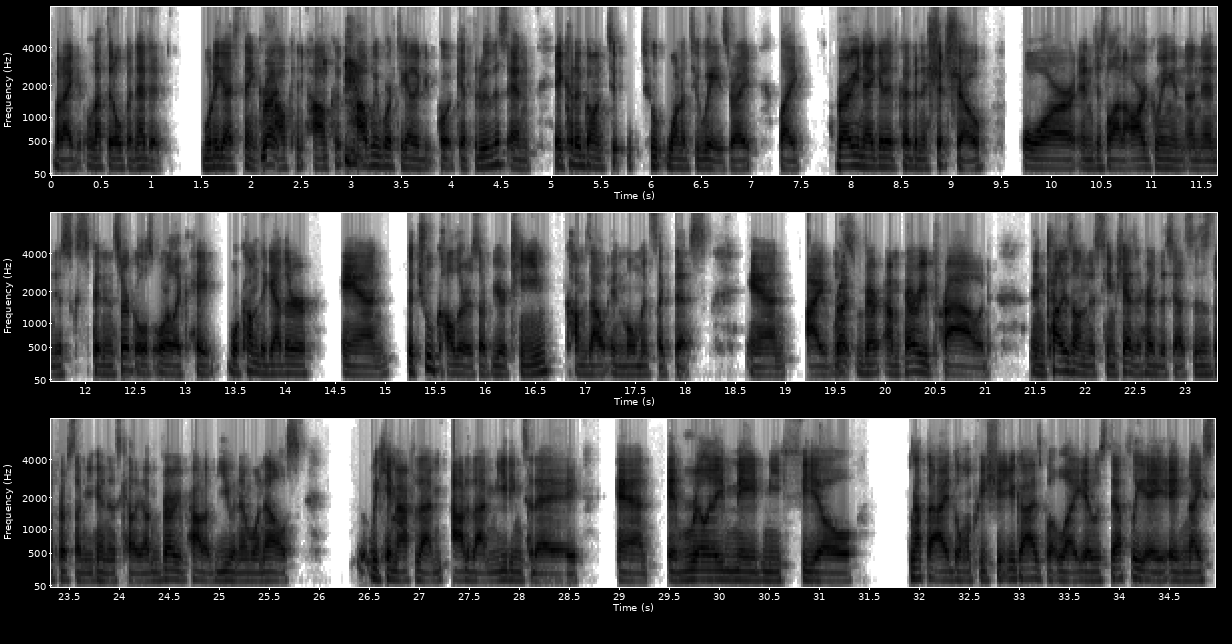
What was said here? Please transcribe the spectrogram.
but I left it open-ended. What do you guys think? Right. How can, how could, how we work together to get, get through this? And it could have gone to, to one of two ways, right? Like very negative, could have been a shit show or and just a lot of arguing and, and then just spinning in circles or like hey we'll come together and the true colors of your team comes out in moments like this and i was right. very i'm very proud and kelly's on this team she hasn't heard this yet so this is the first time you're hearing this kelly i'm very proud of you and everyone else we came after that out of that meeting today and it really made me feel not that i don't appreciate you guys but like it was definitely a, a nice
